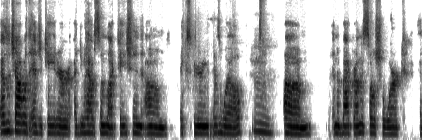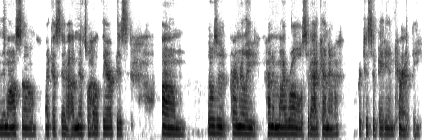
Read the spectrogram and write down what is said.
as a childbirth educator, I do have some lactation um, experience as well, mm. um, and a background in social work, and then also, like I said, a mental health therapist. Um, those are primarily kind of my roles that I kind of participate in currently.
